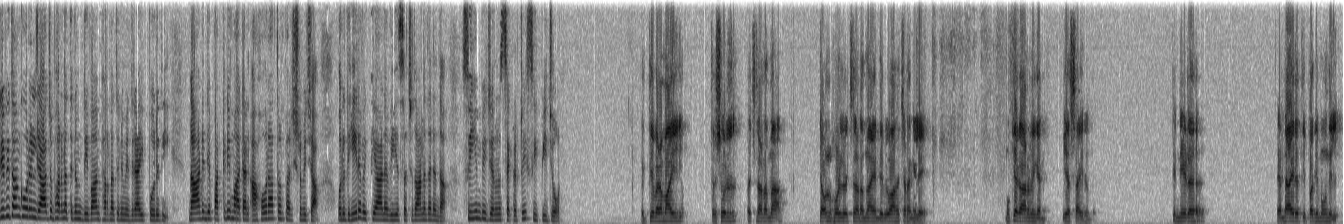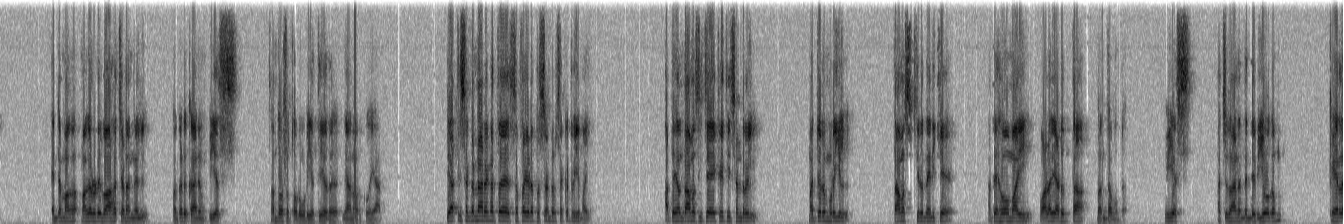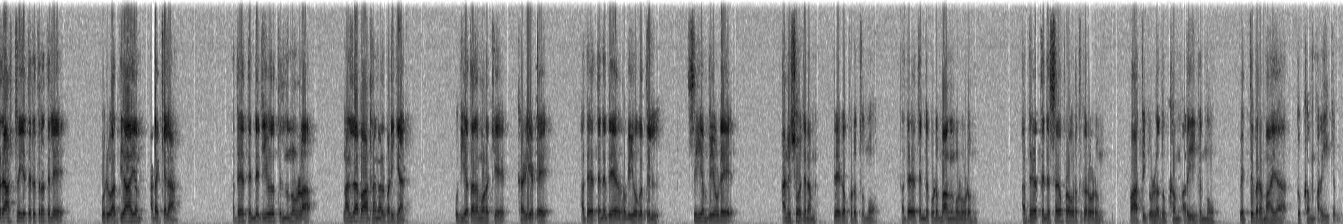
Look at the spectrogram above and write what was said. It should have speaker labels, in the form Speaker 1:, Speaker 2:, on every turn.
Speaker 1: തിരുവിതാംകൂറിൽ രാജഭരണത്തിനും ദിവാൻ ഭരണത്തിനുമെതിരായി പൊരുതി. നാടിന്റെ പട്ടിണി മാറ്റാൻ അഹോരാത്രം പരിശ്രമിച്ച ഒരു ധീര വ്യക്തിയാണ് V S അച്യുതാനന്ദനെന്ന് C M P general secretary C P John.
Speaker 2: വ്യക്തിപരമായി തൃശൂരിൽ വെച്ച് നടന്ന ടൗൺ ഹാളിൽ വെച്ച് നടന്ന എന്റെ വിവാഹ ചടങ്ങിലെ മുഖ്യ കാർമ്മികൻ വി എസ് ആയിരുന്നു. പിന്നീട് രണ്ടായിരത്തി പതിമൂന്നിൽ എന്റെ മക മകളുടെ വിവാഹ ചടങ്ങിൽ പങ്കെടുക്കാനും വി എസ് സന്തോഷത്തോടുകൂടി എത്തിയത് ഞാൻ ഓർക്കുകയാണ്. വിദ്യാർത്ഥി സംഘടനാ രംഗത്ത് എസ് എഫ് ഐയുടെ പ്രസിഡന്റും സെക്രട്ടറിയുമായി അദ്ദേഹം താമസിച്ച എ കെ ജി സെന്ററിൽ മറ്റൊരു മുറിയിൽ താമസിച്ചിരുന്ന എനിക്ക് അദ്ദേഹവുമായി വളരെ അടുത്ത ബന്ധമുണ്ട്. വി എസ് അച്യുതാനന്ദന്റെ വിയോഗം കേരള രാഷ്ട്രീയ ചരിത്രത്തിലെ ഒരു അധ്യായം അടയ്ക്കലാണ്. അദ്ദേഹത്തിന്റെ ജീവിതത്തിൽ നിന്നുള്ള നല്ല പാഠങ്ങൾ പഠിക്കാൻ പുതിയ തലമുറയ്ക്ക് കഴിയട്ടെ. അദ്ദേഹത്തിന്റെ ദേഹവിയോഗത്തിൽ സി എം പിയുടെ അനുശോചനം രേഖപ്പെടുത്തുന്നു. അദ്ദേഹത്തിന്റെ കുടുംബാംഗങ്ങളോടും അദ്ദേഹത്തിന്റെ സഹപ്രവർത്തകരോടും പാർട്ടിക്കുള്ള ദുഃഖം അറിയിക്കുന്നു. വ്യക്തിപരമായ ദുഃഖം അറിയിക്കുന്നു.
